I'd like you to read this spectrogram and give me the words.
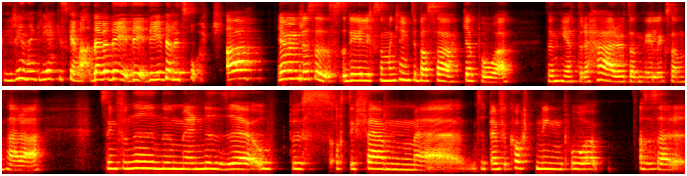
Det är rena grekiska va? Nej men det, det, det är väldigt svårt. ja, ja men precis. Det är liksom, man kan ju inte bara söka på den heter det här utan det är liksom så här äh, symfoni nummer 9 opus 85 äh, typ en förkortning på alltså så här,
